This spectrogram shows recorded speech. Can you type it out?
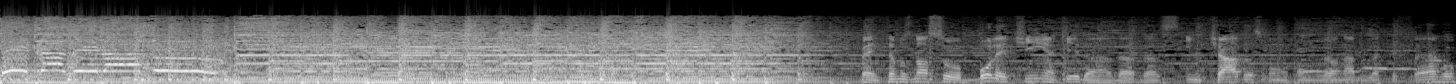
Bem, temos nosso boletim aqui da, da- das hinchadas com, com o Leonardo Lecter Ferro.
